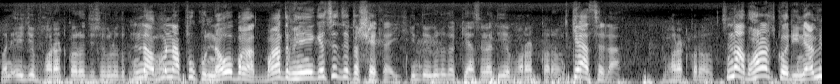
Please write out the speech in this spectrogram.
মানে এই যে ভরাট করা হচ্ছে সেগুলো তো না না পুকুর না ও বাঁধ। বাঁধ ভেঙে গেছে যেটা সেটাই। কিন্তু এগুলো তো ক্যাসড়া দিয়ে ভরাট করা হচ্ছে। ক্যাসেরা ভরাট করা হচ্ছে? না ভরাট করিনি। আমি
